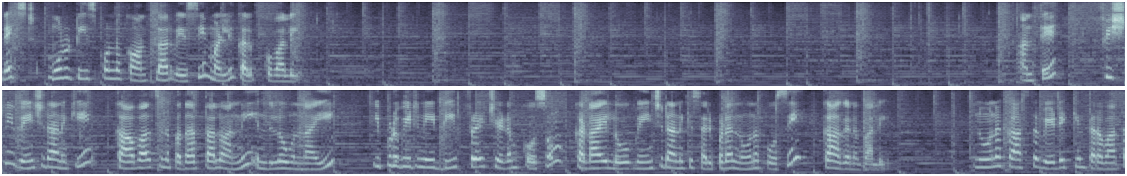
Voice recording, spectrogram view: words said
నెక్స్ట్ మూడు టీ స్పూన్ల కార్న్ఫ్లవర్ వేసి మళ్ళీ కలుపుకోవాలి. అంతే ఫిష్ని వేయించడానికి కావాల్సిన పదార్థాలు అన్నీ ఇందులో ఉన్నాయి. ఇప్పుడు వీటిని డీప్ ఫ్రై చేయడం కోసం కడాయిలో వేయించడానికి సరిపడా నూనె పోసి కాగనవ్వాలి. నూనె కాస్త వేడెక్కిన తర్వాత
